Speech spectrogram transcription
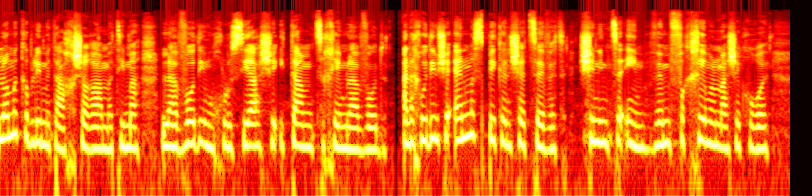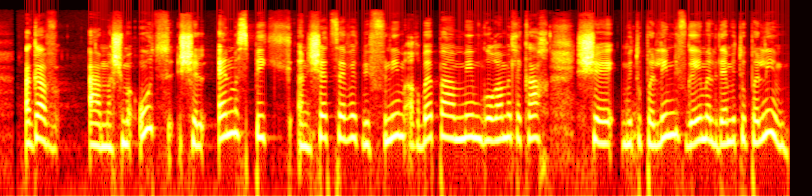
לא מקבלים את ההכשרה המתאימה לעבוד עם אוכלוסייה שאיתם צריכים לעבוד. אנחנו יודעים שאין מספיק אנשי צוות שנמצאים ומפקחים על מה שקורה. אגב, המשמעות של אין מספיק אנשי צוות בפנים הרבה פעמים גורמת לכך שמטופלים נפגעים על ידי מטופלים.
